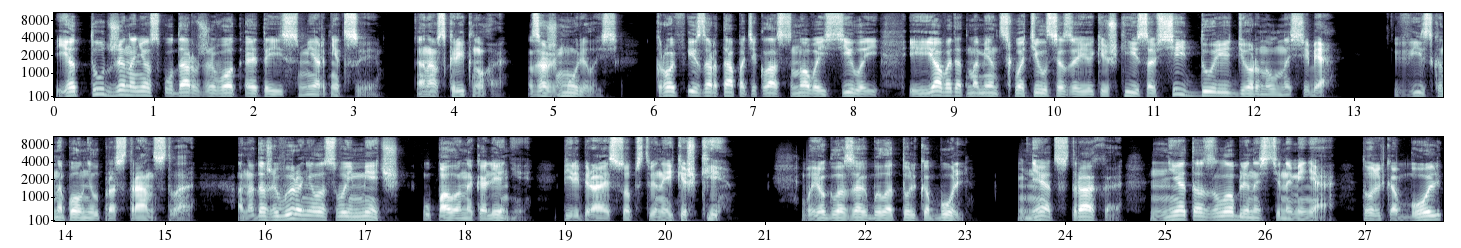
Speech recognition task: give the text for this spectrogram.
я тут же нанес удар в живот этой смертницы. Она вскрикнула, зажмурилась. Кровь изо рта потекла с новой силой, и я в этот момент схватился за ее кишки и со всей дури дернул на себя. Виск наполнил пространство. Она даже выронила свой меч, упала на колени перебирая собственные кишки. В ее глазах была только боль. Нет страха, нет озлобленности на меня, только боль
